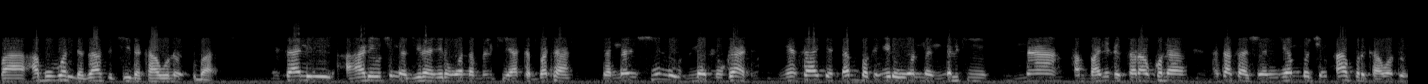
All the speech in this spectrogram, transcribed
ba abubuwan da za su ci da kawunansu ba. Misali a arewacin najeriya irin wannan mulki ya tabbata sannan shi lugard ya sake ɗabbaka irin wannan mulki na amfani da sarakuna a ƙasashen yammacin afirka wato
